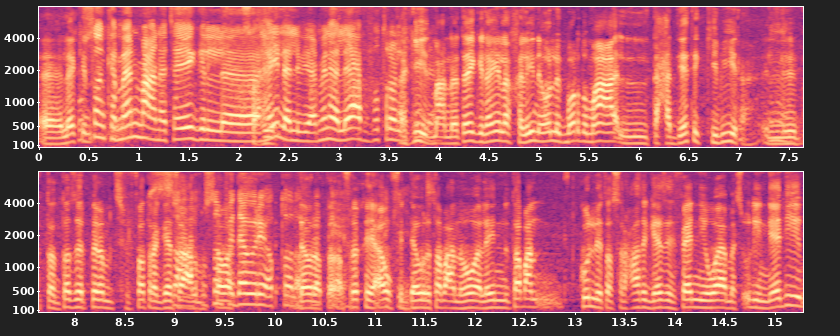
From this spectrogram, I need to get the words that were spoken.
آه لكن خصوصا كمان مع نتائج الهائله اللي بيعملها اللاعب في الفترة الاخيره أكيد مع النتائج الهائله خليني أقول لك برضو مع التحديات الكبيرة اللي بتنتظر بيراميدز في الفترة الجاية على خصوصا مستوى في دوري أبطال دوري أبطال أفريقيا. أو في. الدوري طبعا هو لأن طبعا كل تصريحات الجهاز الفني ومسؤولي النادي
